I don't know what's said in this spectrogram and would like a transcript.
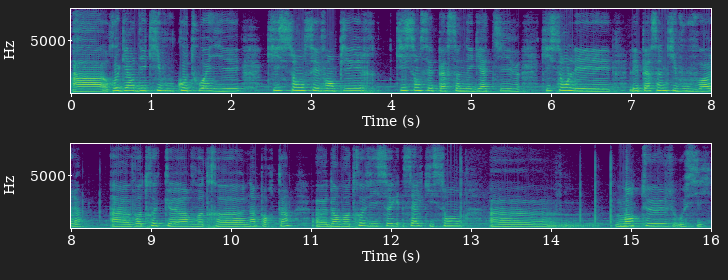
à regarder qui vous côtoyez, qui sont ces vampires, qui sont ces personnes négatives, qui sont les personnes qui vous volent. Euh, votre cœur, votre euh, n'importe euh, dans votre vie, celles qui sont menteuses aussi,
